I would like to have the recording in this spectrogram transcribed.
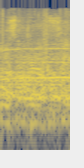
was Bethany.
